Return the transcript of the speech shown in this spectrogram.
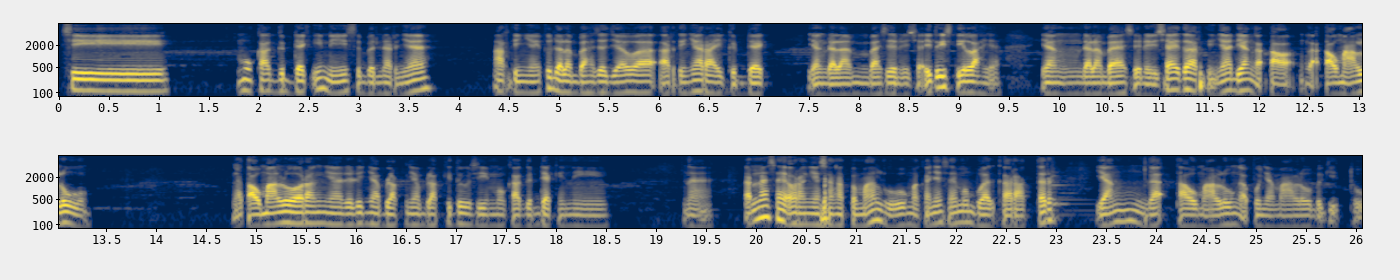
si muka gedek ini sebenarnya artinya itu dalam bahasa Jawa artinya rai gedek yang dalam bahasa Indonesia. Itu istilah ya. Yang dalam bahasa Indonesia itu artinya dia nggak tahu nggak tahu malu. Nggak tahu malu orangnya jadi nyablak nyablak gitu si muka gedek ini. Nah karena saya orangnya sangat pemalu makanya saya membuat karakter yang nggak tahu malu nggak punya malu begitu.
